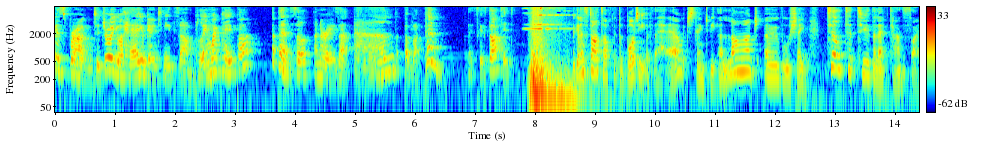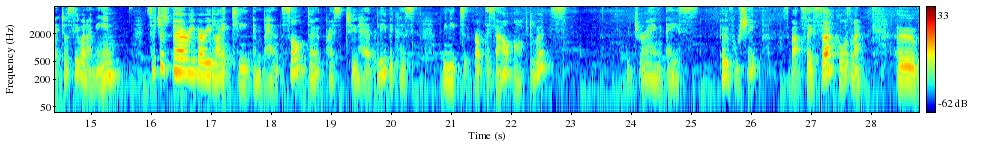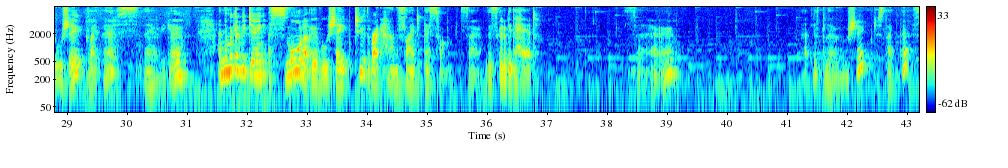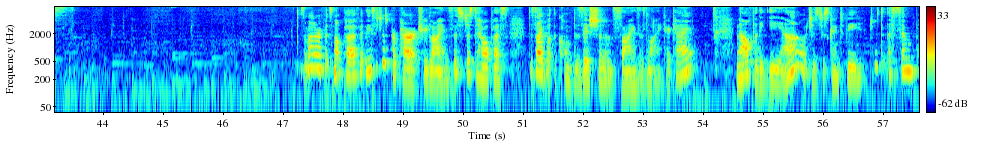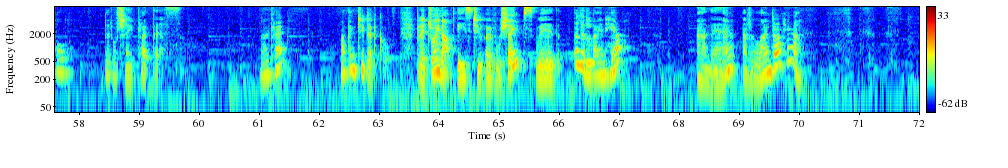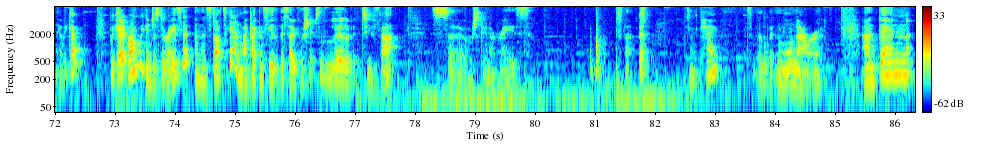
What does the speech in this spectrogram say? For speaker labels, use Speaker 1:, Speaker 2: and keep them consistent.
Speaker 1: spring has sprung. To draw your hare, you're going to need some plain white paper, a pencil, an eraser, and a black pen. Let's get started. We're going to start off with the body of the hare, which is going to be a large oval shape tilted to the left-hand side. You'll see what I mean. So just very, very lightly in pencil. Don't press too heavily because we need to rub this out afterwards. We're drawing a oval shape. I was about to say circle, wasn't I? Oval shape like this. There we go. And then we're going to be doing a smaller oval shape to the right hand side of this one. So this is going to be the head. So that little oval shape just like this. Doesn't matter if it's not perfect, these are just preparatory lines. This is just to help us decide what the composition and size is like, okay? Now for the ear, which is just going to be just a simple little shape like this. Okay, nothing too difficult. I'm going to join up these two oval shapes with a little line here and then a little line down here. There we go. If we get it wrong, we can just erase it and then start again. Like I can see that this oval shape's a little bit too fat. So I'm just going to erase that bit. Okay, it's a little bit more narrow. And then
